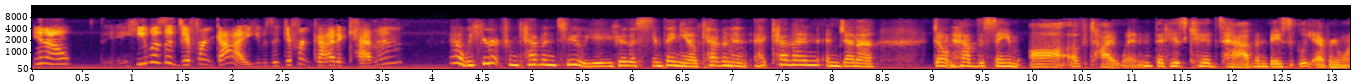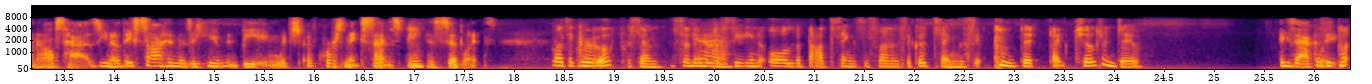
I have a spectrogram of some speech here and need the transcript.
you know, he was a different guy. He was a different guy to Kevan. Yeah, we hear it from Kevan too. You, you hear the same thing. You know, Kevan and Kevan and Genna don't have the same awe of Tywin that his kids have and basically everyone else has. You know, they saw him as a human being, which of course makes sense being his siblings. Well, they grew up with him, so they would have seen all the bad things as well as the good things that like children do. Exactly. he, ca-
